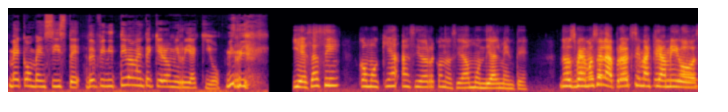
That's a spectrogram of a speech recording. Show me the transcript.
Me convenciste, definitivamente quiero mi Ria Kio, mi Ria. Y es así como Kia ha sido reconocida mundialmente. Nos vemos en la próxima, Kia amigos.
